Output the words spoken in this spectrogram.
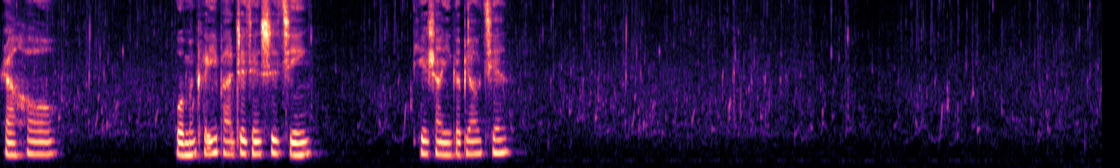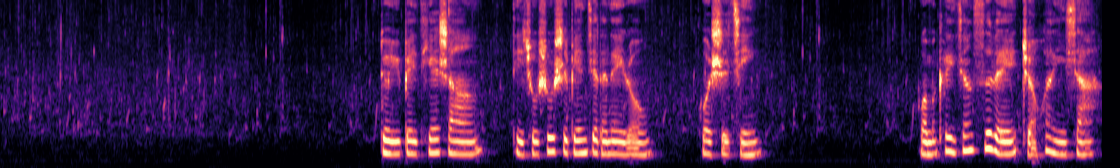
然后，我们可以把这件事情贴上一个标签。对于被贴上抵触舒适边界的内容或事情，我们可以将思维转换一下，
